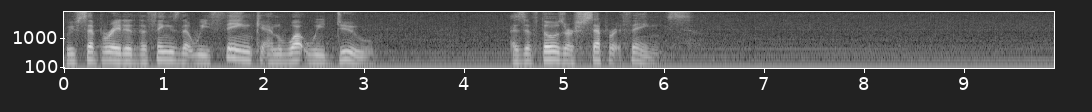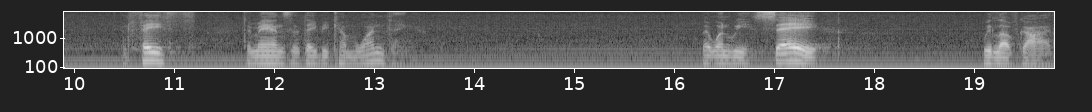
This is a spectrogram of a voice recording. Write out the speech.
We've separated the things that we think and what we do as if those are separate things. And faith demands that they become one thing. That when we say we love God,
